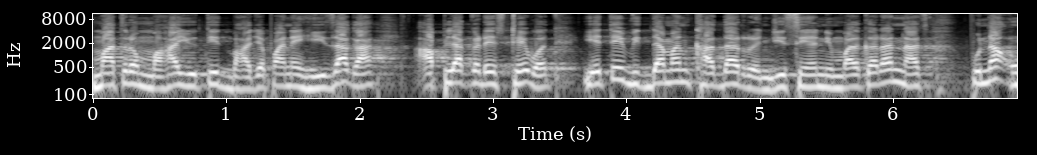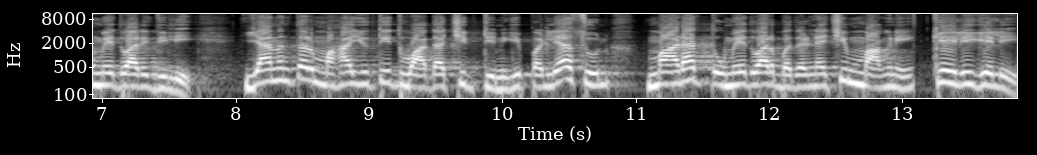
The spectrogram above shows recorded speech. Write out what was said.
मात्र महायुतीत भाजपाने ही जागा आपल्याकडेच ठेवत येथे विद्यमान खासदार रणजितसिंह निंबाळकरांनाच पुन्हा उमेदवारी दिली. यानंतर महायुतीत वादाची टिणगी पडली असून माढ्यात उमेदवार बदलण्याची मागणी केली गेली.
